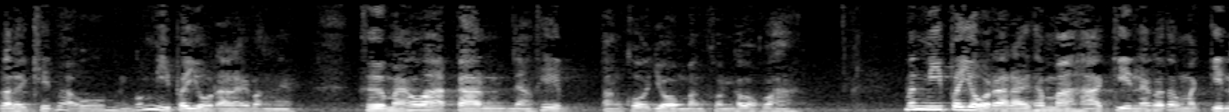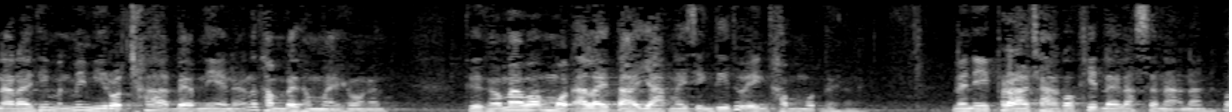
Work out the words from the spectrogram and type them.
ก็เลยคิดว่าโอ้มันก็มีประโยชน์อะไรบ้างเนี่ยคือหมายว่าการอย่างที่บางโคโยมบางคนเขาบอกว่า มันมีประโยชน์อะไรทำมาหากินแล้วก็ต้องมากินอะไรที่มันไม่มีรสชาติแบบนี้นะแล้วทำไปทำไมเขาว่างั้นคือเขาหมายว่าหมดอะไรตายอยากในสิ่งที่ตัวเองทำหมดเลย ในนี้พระราชาก็คิดในลักษณะนั้น ก็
